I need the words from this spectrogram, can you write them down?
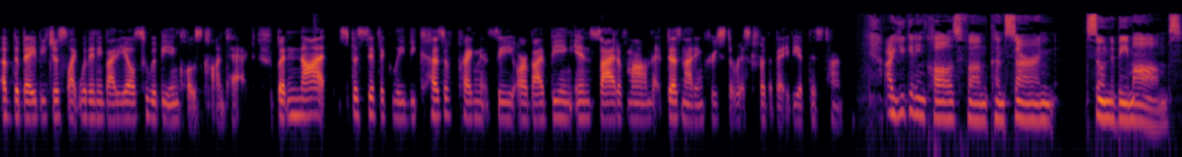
of the baby, just like with anybody else who would be in close contact, but not specifically because of pregnancy or by being inside of mom. That does not increase the risk for the baby at this time. Are you getting calls from concerned soon to be moms?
